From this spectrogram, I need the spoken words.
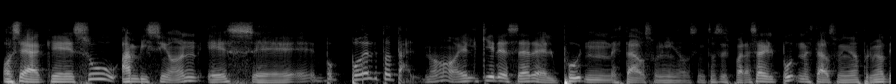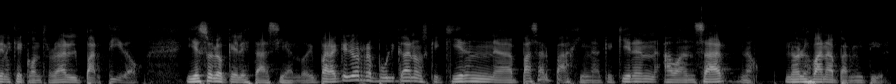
O sea que su ambición es eh, poder total, ¿no? Él quiere ser el Putin de Estados Unidos. Entonces, para ser el Putin de Estados Unidos, primero tienes que controlar el partido. Y eso es lo que él está haciendo. Y para aquellos republicanos que quieren uh, pasar página, que quieren avanzar, no, no los van a permitir.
